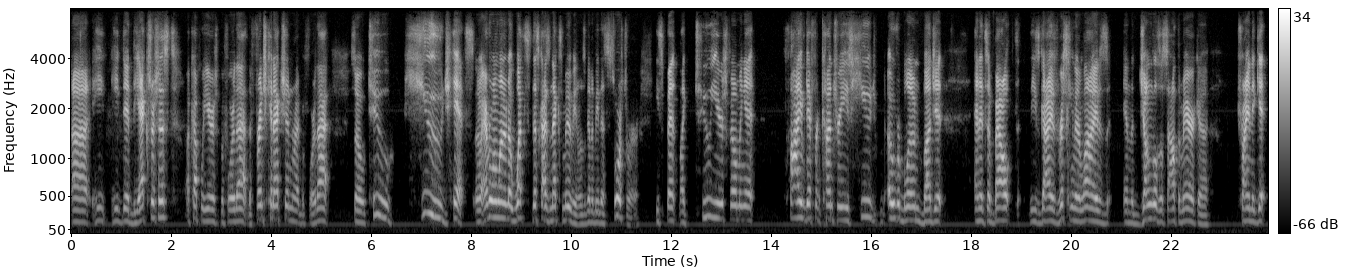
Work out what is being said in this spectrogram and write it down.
Uh, he he did The Exorcist a couple years before that, The French Connection right before that. So two huge hits. So everyone wanted to know what's this guy's next movie. It was going to be The Sorcerer. He spent like two years filming it, five different countries, huge overblown budget, and it's about these guys risking their lives in the jungles of South America, trying to get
